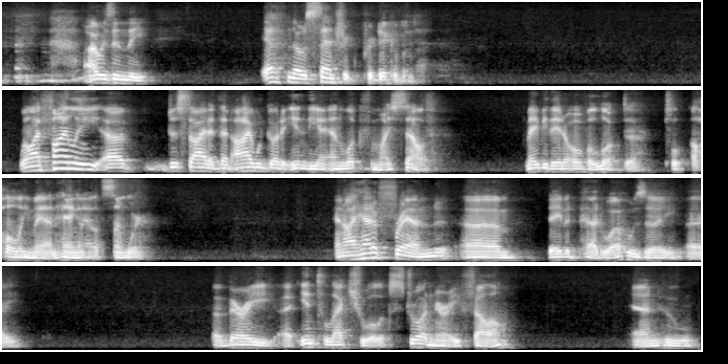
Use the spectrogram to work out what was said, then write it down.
I was in the ethnocentric predicament. Well, I finally uh, decided that I would go to India and look for myself. Maybe they'd overlooked a, a holy man hanging out somewhere. And I had a friend, um, David Padwa, who's a, a, a very uh, intellectual, extraordinary fellow, and who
